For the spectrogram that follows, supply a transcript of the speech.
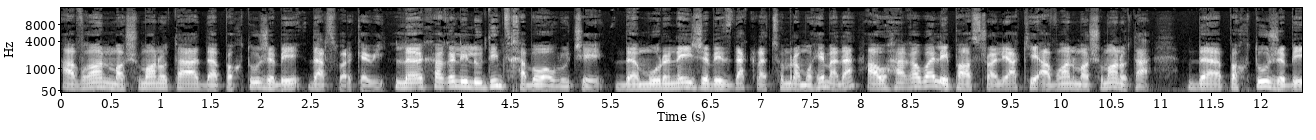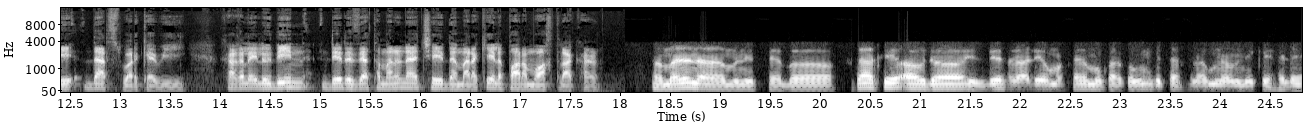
افغان ماشومانو ته د پښتو ژبې درس ورکوي. له ښاغلي لودین څخه به واورو چې د مورنۍ ژبې زده کړه څومره مهمه ده او هغه ولې په استرالیا کې افغان ماشومانو ته د پښتو ژبې درس ورکوي. ښاغلی لودین ډېره زیاته مننه چې د مرکې لپاره مو وخت راکړ. مننه منیر صاحب تاسو او د اس بي اس رادیو محترمو کارکوونکو ته سلامونه او نیکې هیلې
